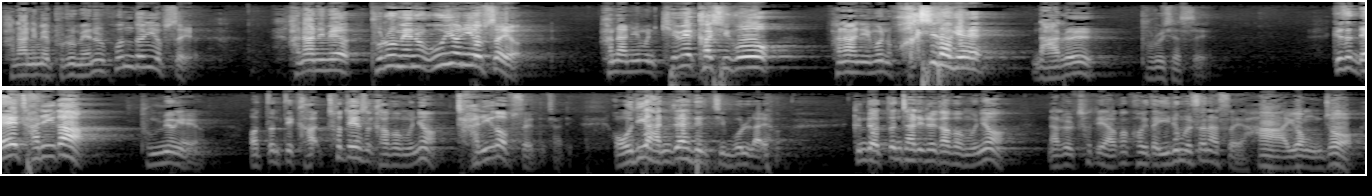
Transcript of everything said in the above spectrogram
하나님의 부름에는 혼돈이 없어요. 하나님의 부름에는 우연이 없어요. 하나님은 계획하시고 하나님은 확실하게 나를 부르셨어요. 그래서 내 자리가 분명해요. 어떤 때 가, 초대해서 가보면요. 자리가 없어요. 자리. 어디에 앉아야 될지 몰라요. 근데 어떤 자리를 가보면요. 나를 초대하고 거기다 이름을 써놨어요. 하용조.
